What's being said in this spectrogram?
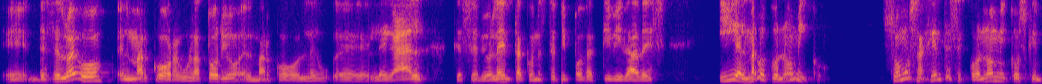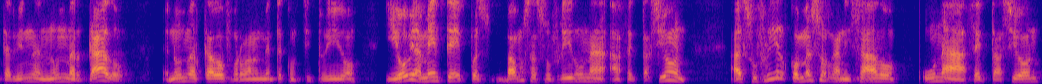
desde luego, el marco regulatorio, el marco legal que se violenta con este tipo de actividades y el marco económico. Somos agentes económicos que intervienen en un mercado, en un mercado formalmente constituido y obviamente pues vamos a sufrir una afectación. Al sufrir el comercio organizado una afectación,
